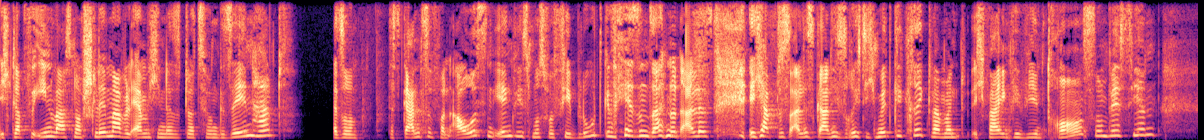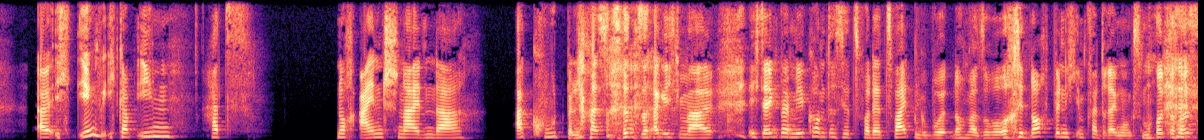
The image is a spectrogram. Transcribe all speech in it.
ich glaube, für ihn war es noch schlimmer, weil er mich in der Situation gesehen hat. Also das Ganze von außen irgendwie, es muss wohl viel Blut gewesen sein und alles. Ich habe das alles gar nicht so richtig mitgekriegt, weil man, ich war irgendwie wie in Trance so ein bisschen. Aber ich irgendwie, ich glaube, ihn hat's noch einschneidender akut belastet, sage ich mal. Ich denke, bei mir kommt das jetzt vor der zweiten Geburt noch mal so hoch. Noch bin ich im Verdrängungsmodus.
